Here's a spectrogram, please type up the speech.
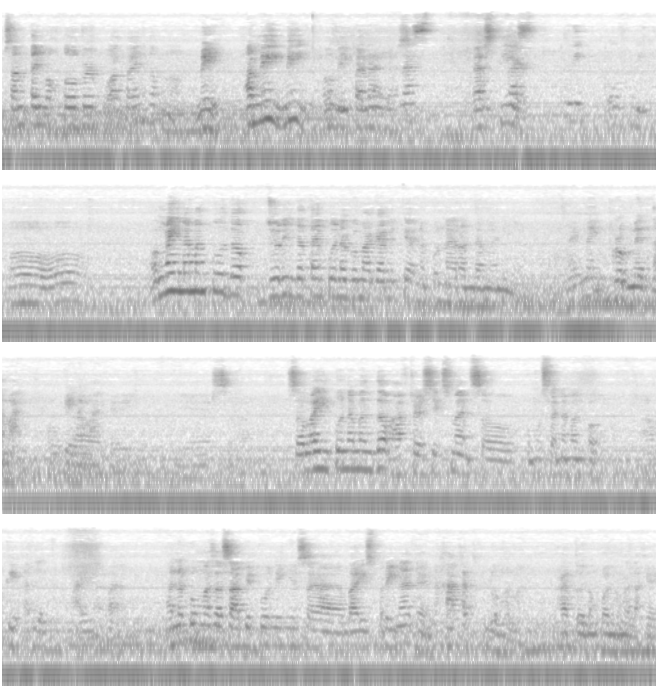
sometime October po ata yun, Doc, no? May. Ah, May, May. Oh, May pala. Last, Last year. last week of week. Oo. O ngayon naman po, Doc, during the time po na gumagamit kayo, ano po naramdaman niyo? May, may improvement naman. Okay naman. Okay. Yes. So ngayon po naman, Doc, after six months, so kumusta naman po? Okay pa rin. Ayos pa. Ano pong masasabi po ninyo sa body spray natin? Nakakatulong naman. At tulong po ng malaki.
